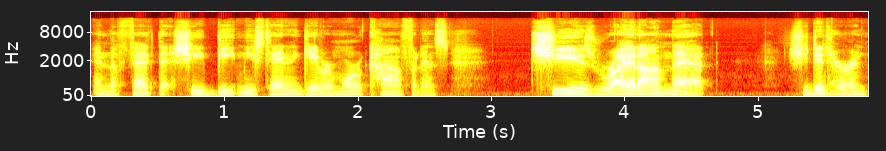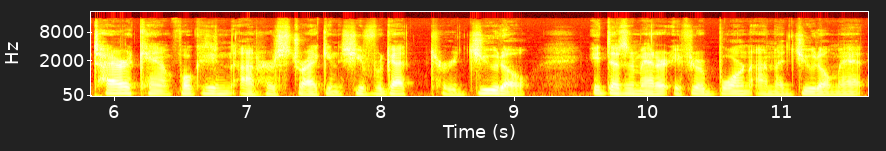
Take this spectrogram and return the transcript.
and the fact that she beat me standing gave her more confidence. She is right on that. She did her entire camp focusing on her striking. She forgot her judo. It doesn't matter if you're born on a judo mat.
